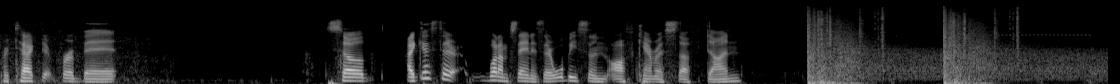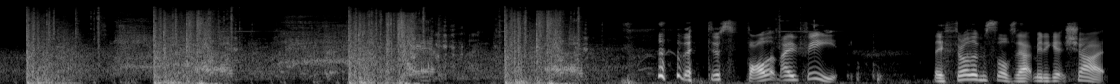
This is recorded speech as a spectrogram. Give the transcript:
protect it for a bit. So I guess there. What I'm saying is there will be some off-camera stuff done. they just fall at my feet. They throw themselves at me to get shot.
